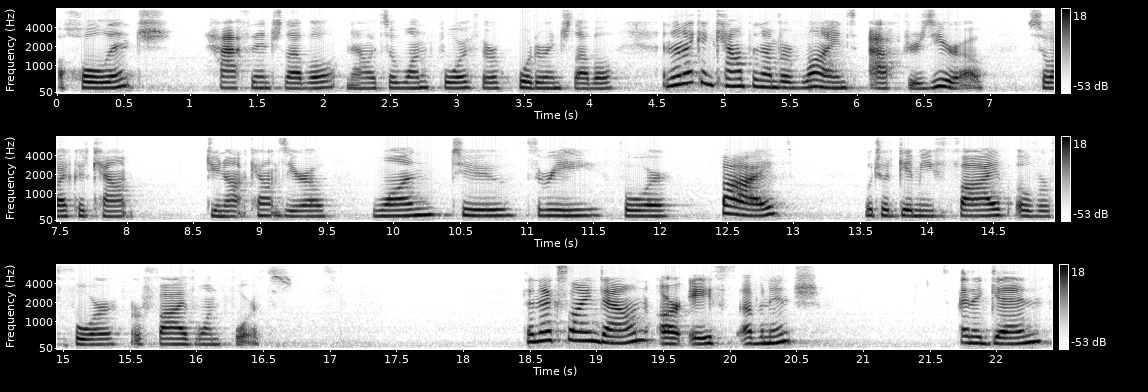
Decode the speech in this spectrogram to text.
a whole inch, half inch level. Now it's a one fourth or a quarter inch level. And then I can count the number of lines after zero. So I could count, do not count zero, one, two, three, four, five, which would give me five over four or five one fourths. The next line down are eighths of an inch. And again,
